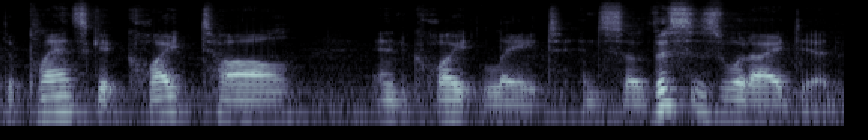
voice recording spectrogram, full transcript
The plants get quite tall and quite late. And so this is what I did.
